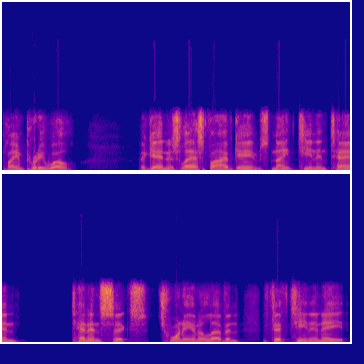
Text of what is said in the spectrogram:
Playing pretty well. Again, his last five games 19 and 10, 10 and 6, 20 and 11, 15 and 8,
